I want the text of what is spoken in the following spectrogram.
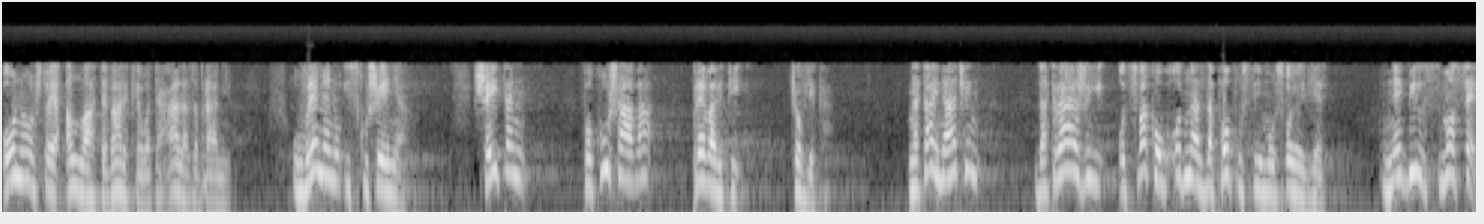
ono što je Allah te bareke wa ta'ala zabranio. U vremenu iskušenja šeitan pokušava prevariti čovjeka. Na taj način da traži od svakog od nas da popustimo u svojoj vjeri. Ne bil smo se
